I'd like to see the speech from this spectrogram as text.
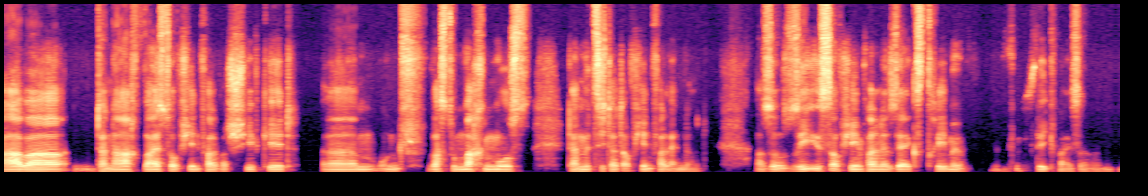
Aber danach weißt du auf jeden Fall, was schief geht ähm, und was du machen musst, damit sich das auf jeden Fall ändert. Also sie ist auf jeden Fall eine sehr extreme Wegweiserin.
